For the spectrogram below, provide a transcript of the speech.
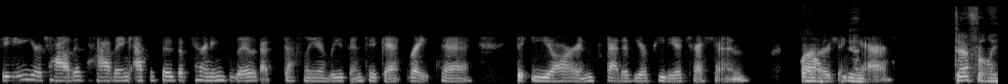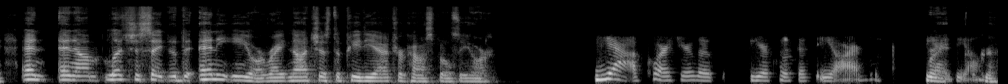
she, your child, is having episodes of turning blue, that's definitely a reason to get right to the ER instead of your pediatrician or Wow, urgent yeah. care. Definitely. And and um let's just say any ER, right? Not just the pediatric hospital's ER. Yeah, of course, your lo- your closest ER Right. ideal. Okay.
